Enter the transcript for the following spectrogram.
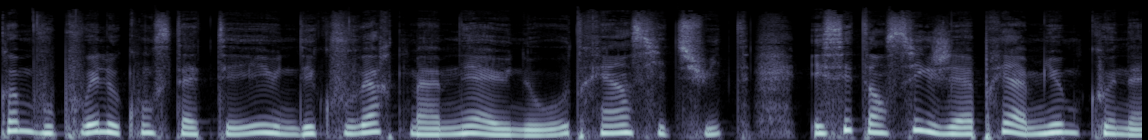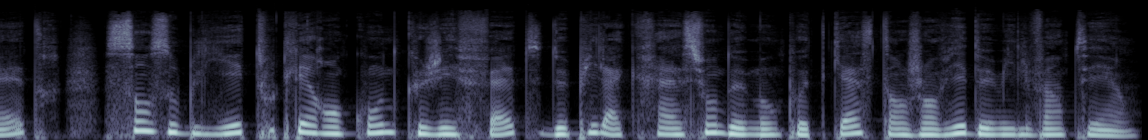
Comme vous pouvez le constater, une découverte m'a amené à une autre et ainsi de suite, et c'est ainsi que j'ai appris à mieux me connaître, sans oublier toutes les rencontres que j'ai faites depuis la création de mon podcast en janvier 2021.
